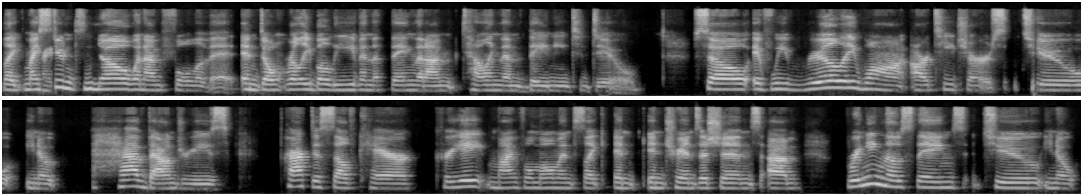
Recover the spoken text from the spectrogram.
Like my right. students know when I'm full of it and don't really believe in the thing that I'm telling them they need to do. So if we really want our teachers to, you know, have boundaries, practice self-care, create mindful moments like in in transitions, um, bringing those things to, you know,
